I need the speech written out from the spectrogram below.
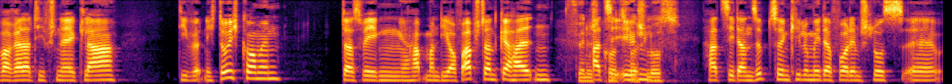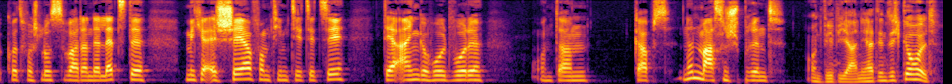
war relativ schnell klar, die wird nicht durchkommen. Deswegen hat man die auf Abstand gehalten. Finish hat sie kurz vor Schluss. hat sie dann 17 Kilometer vor dem Schluss, äh, kurz vor Schluss war dann der letzte Michael Scher vom Team CCC, der eingeholt wurde und dann gab's einen Massensprint. Und Viviani hat ihn sich geholt.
